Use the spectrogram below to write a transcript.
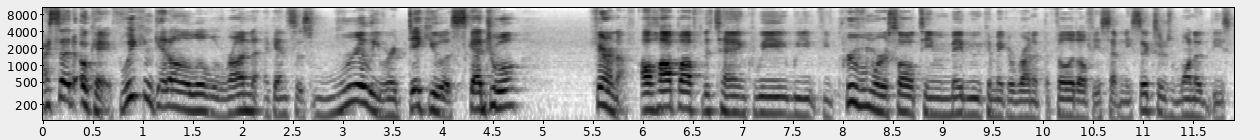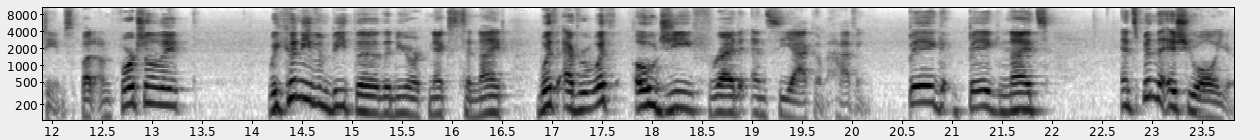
I said, okay, if we can get on a little run against this really ridiculous schedule, fair enough. I'll hop off the tank. We, we, we've proven we're a solid team, maybe we can make a run at the Philadelphia 76ers, one of these teams. But unfortunately, we couldn't even beat the, the New York Knicks tonight with every with OG, Fred, and Siakam having big, big nights. It's been the issue all year,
